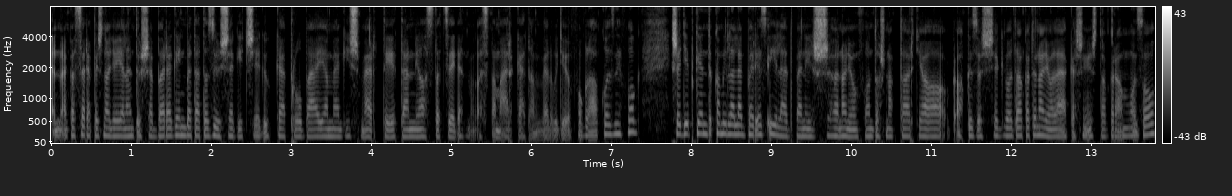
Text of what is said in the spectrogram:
Ennek a szerep is nagyon jelentősebb a regényben, tehát az ő segítségükkel próbálja megismerté tenni azt a céget, meg azt a márkát, amivel ugye ő foglalkozni fog. És egyébként Camilla Legberg az életben is nagyon fontosnak tartja a közösségi oldalakat, ő nagyon lelkes Instagramozó,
